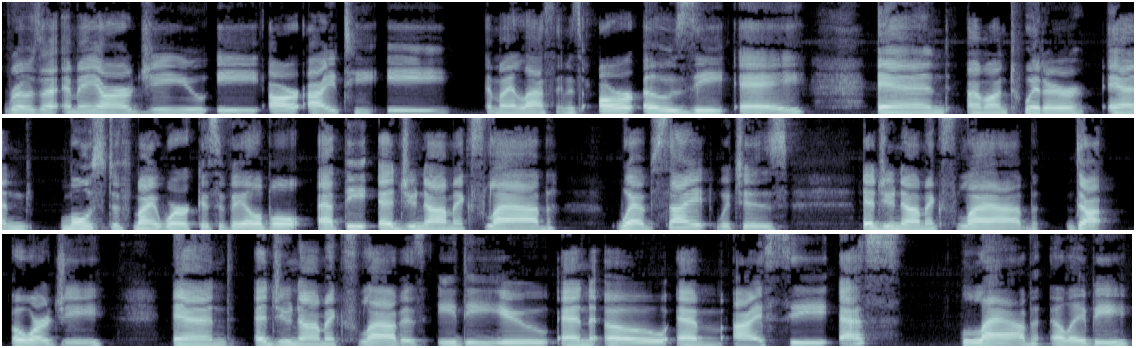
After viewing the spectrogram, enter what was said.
Roza, M A R G U E R I T E. And my last name is R O Z A. And I'm on Twitter. And most of my work is available at the Edunomics Lab website, which is edunomicslab.org. And Edunomics Lab is E D U N O M I C S lab, L A B.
